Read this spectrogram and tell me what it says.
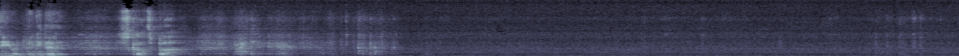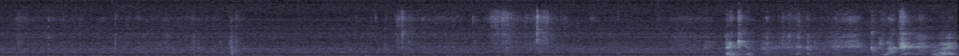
see you in Piccadilly. Scott's Bar. Thank you. Good luck. Right.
